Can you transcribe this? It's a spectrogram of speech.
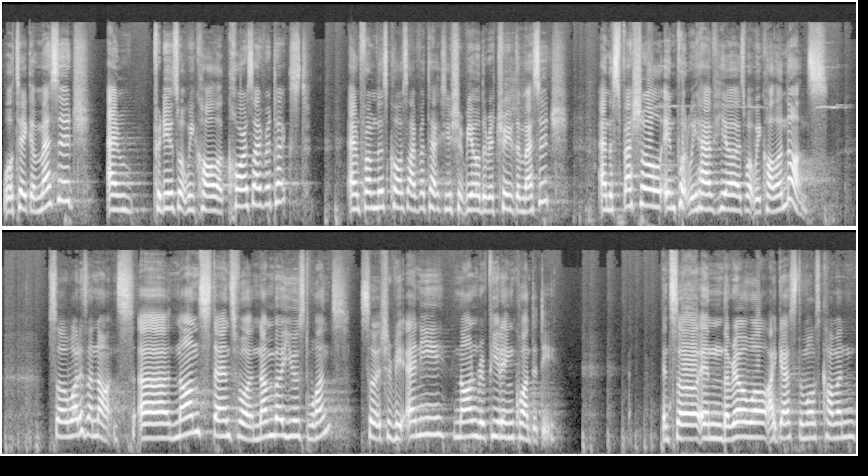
will take a message and produce what we call a core ciphertext. And from this core ciphertext, you should be able to retrieve the message. And the special input we have here is what we call a nonce. So what is a nonce? Uh, nonce stands for number used once. So it should be any non-repeating quantity. And so in the real world, I guess the most common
